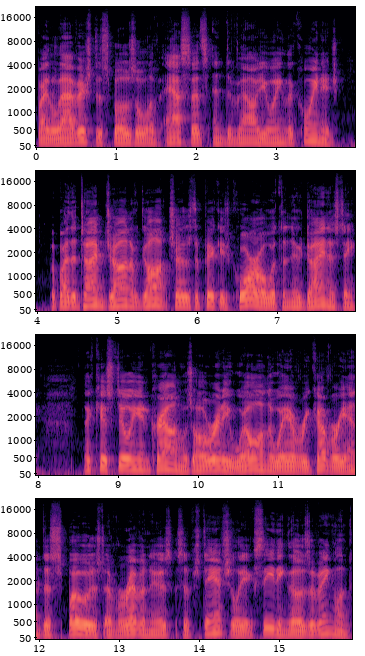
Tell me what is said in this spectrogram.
by lavish disposal of assets and devaluing the coinage. But by the time John of Gaunt chose to pick his quarrel with the new dynasty, the Castilian crown was already well on the way of recovery and disposed of revenues substantially exceeding those of England.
